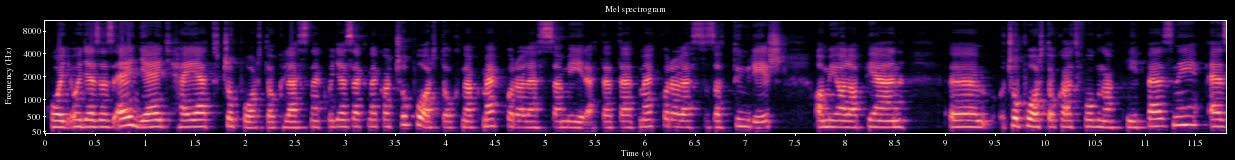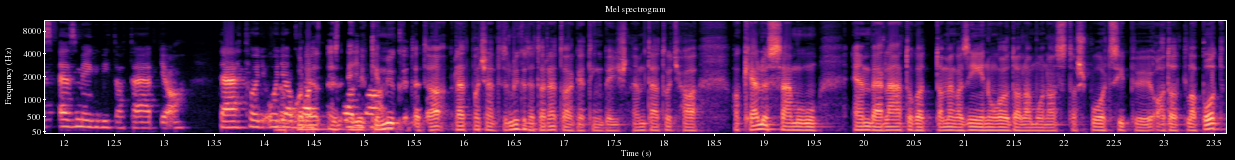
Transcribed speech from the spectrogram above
hogy, hogy ez az egy-egy helyett csoportok lesznek, hogy ezeknek a csoportoknak mekkora lesz a mérete, tehát mekkora lesz az a tűrés, ami alapján ö, csoportokat fognak képezni, ez, ez még vitatárgya. Tehát, hogy, hogy akkor ez, ez egyébként működhet a, bocsánat, ez működhet a retargetingbe is, nem? Tehát, hogyha ha kellő számú ember látogatta meg az én oldalamon azt a sportcipő adatlapot,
